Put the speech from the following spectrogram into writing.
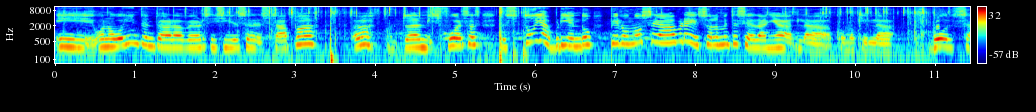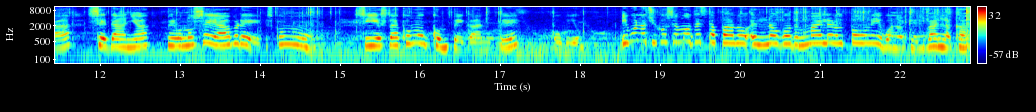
Y bueno, voy a intentar a ver si sí se destapa. Ah, con todas mis fuerzas. Lo estoy abriendo, pero no se abre. Solamente se daña la... como que la bolsa se daña, pero no se abre. Es como... Sí, está como con pegante, obvio. Y bueno chicos, hemos destapado el logo de My Little Pony, bueno, el que iba en la caja.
